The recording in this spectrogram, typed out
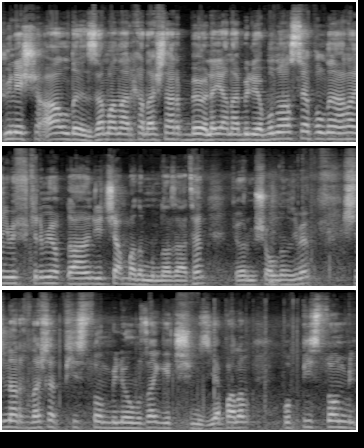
Güneşi aldığı zaman arkadaşlar böyle yanabiliyor. Bu nasıl yapıldığını herhangi bir fikrim yok. Daha önce hiç yapmadım bunda zaten. Görmüş olduğunuz gibi. Şimdi arkadaşlar piston bloğumuza geçişimizi yapalım. Bu piston bil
